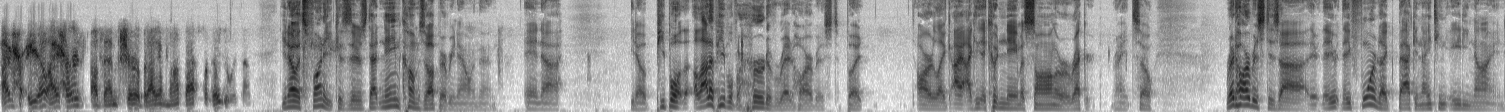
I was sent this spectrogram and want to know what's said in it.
I've heard, you know, I heard of them, sure, but I am not that familiar with them. You know, it's funny because there's that name comes up every now and then, and uh, you know, people. A lot of people have heard of Red Harvest, but are like, I, I they couldn't name a song or a record, right? So, Red Harvest is uh, they they formed like back in 1989,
